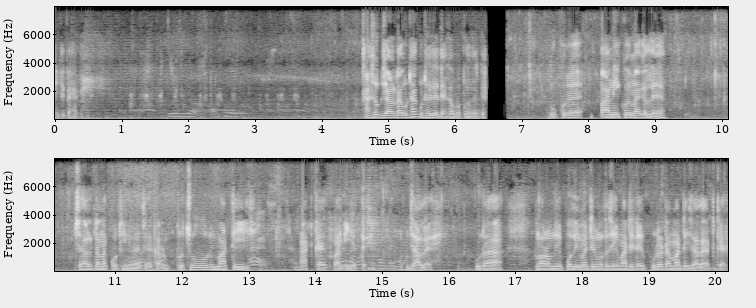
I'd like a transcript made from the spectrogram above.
এই যে দেখেন। আসুক, জালটা উঠাক, উঠাইলে দেখাবো আপনাদেরকে। পুকুরে পানি কমে গেলে জাল টানা কঠিন হয়ে যায়, কারণ প্রচুর মাটি আটকায় পানি ইয়েতে, জালে। পুরা নরম যে পলি মাটির মতো যে মাটিটা, পুরাটা মাটি জালে আটকায়।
